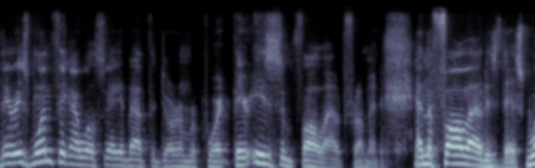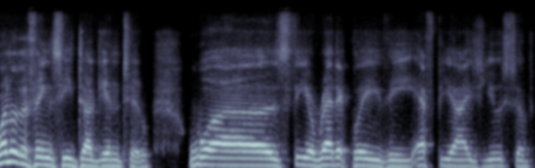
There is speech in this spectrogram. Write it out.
There is one thing I will say about the Durham report. There is some fallout from it. And the fallout is this one of the things he dug into was theoretically the FBI's use of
